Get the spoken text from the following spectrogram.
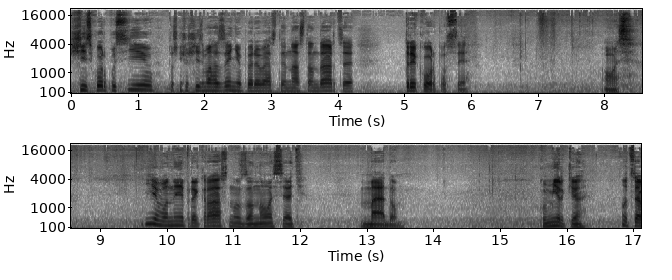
6 корпусів, точніше 6 магазинів перевести на стандарт це 3 корпуси. Ось. І вони прекрасно заносять медом. Кумірки, ну це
